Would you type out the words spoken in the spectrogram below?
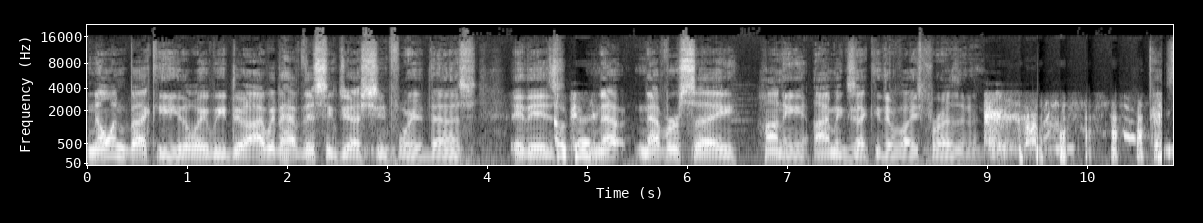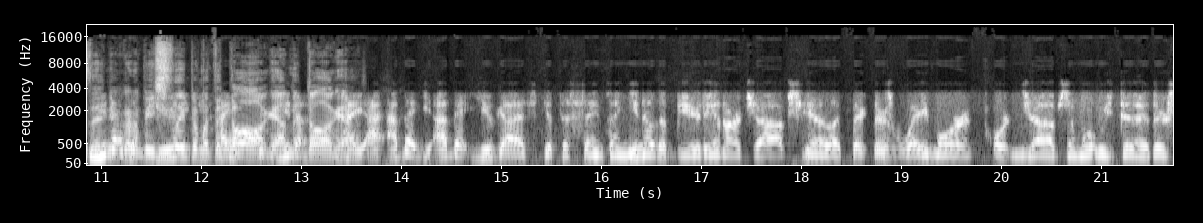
knowing Becky the way we do, I would have this suggestion for you, Dennis. It is okay. Ne- never say, "Honey, I'm executive vice president." Then you are going to be beauty, sleeping with the hey, dog out in know, the doghouse. Hey, I, I bet you, I bet you guys get the same thing. You know the beauty in our jobs. You know, like there, there's way more important jobs than what we do. There's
